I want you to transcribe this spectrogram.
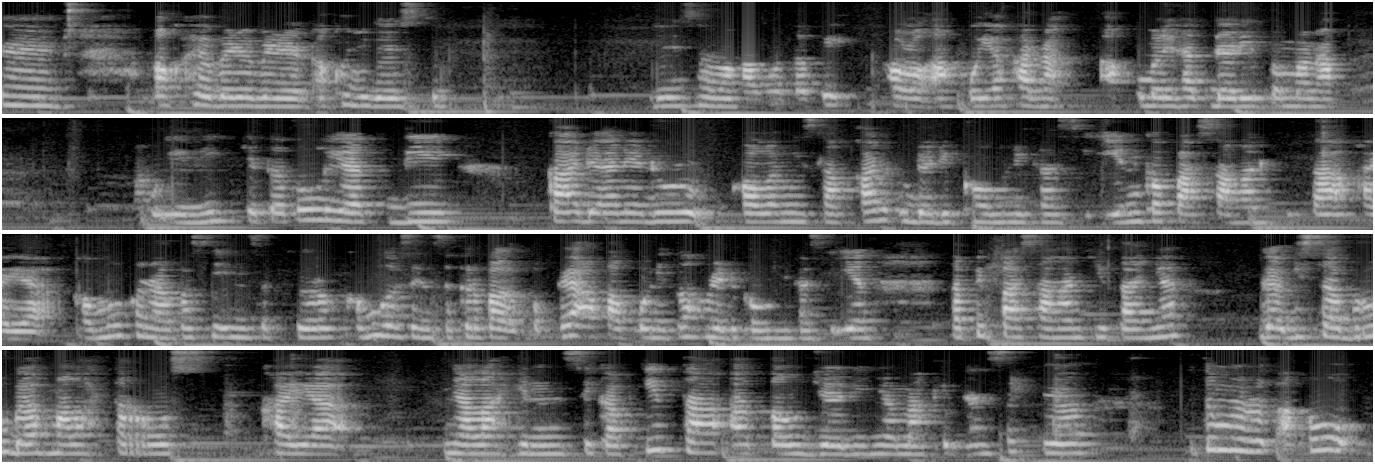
Hmm, oke bener-bener aku juga setuju sama kamu. Tapi kalau aku ya karena aku melihat dari teman aku, aku ini, kita tuh lihat di keadaannya dulu. Kalau misalkan udah dikomunikasiin ke pasangan kita kayak kamu kenapa sih insecure? Kamu gak usah insecure kalau pokoknya apa pun itu udah dikomunikasiin. Tapi pasangan kitanya gak bisa berubah malah terus kayak nyalahin sikap kita atau jadinya makin insecure. Itu menurut aku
